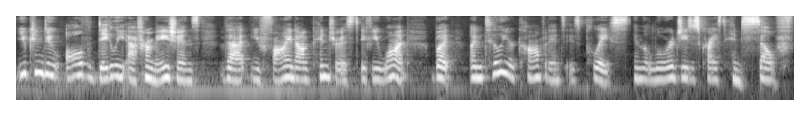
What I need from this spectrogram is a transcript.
you can do all the daily affirmations that you find on Pinterest if you want, but until your confidence is placed in the Lord Jesus Christ Himself,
